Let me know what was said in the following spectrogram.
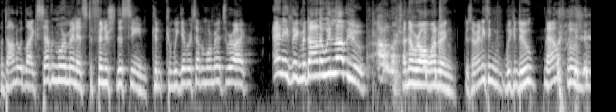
Madonna would like seven more minutes to finish this scene. Can can we give her seven more minutes? We're like, anything, Madonna, we love you. Oh my. And then we're all wondering, is there anything we can do now? Help scene-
